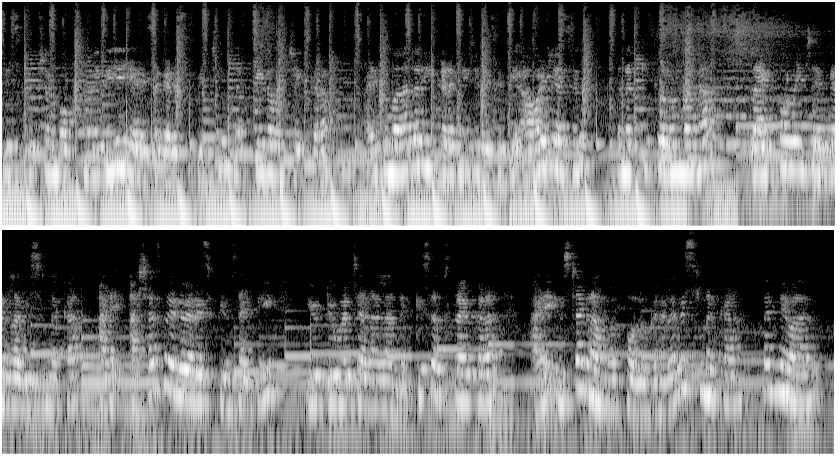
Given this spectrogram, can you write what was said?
डिस्क्रिप्शन बॉक्समध्ये दिलेली आहे सगळ्या रेसिपीची नक्की जाऊन चेक करा. आणि तुम्हाला जर ही कडकणीची रेसिपी आवडली असेल तर नक्की करून बघा. लाईक कमेंट शेअर करायला विसरू नका. आणि अशाच वेगवेगळ्या रेसिपींसाठी यूट्यूबवर चॅनलला नक्की सबस्क्राईब करा. आणि इंस्टाग्रामवर फॉलो करायला विसरू नका. धन्यवाद.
